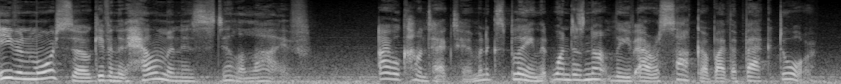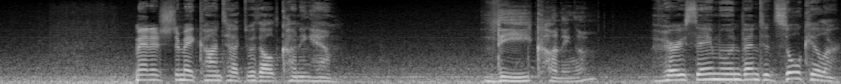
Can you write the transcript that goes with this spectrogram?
Even more so given that Hellman is still alive. I will contact him and explain that one does not leave Arasaka by the back door. Managed to make contact with Alt Cunningham. The Cunningham? The very same who invented Soulkiller,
